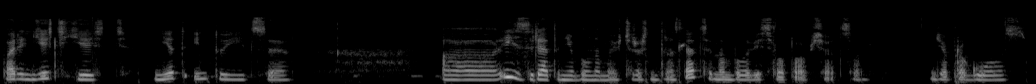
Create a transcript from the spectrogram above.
Парень есть, есть. Нет, интуиция. А, и зря ты не был на моей вчерашней трансляции. Нам было весело пообщаться. Я про голос.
